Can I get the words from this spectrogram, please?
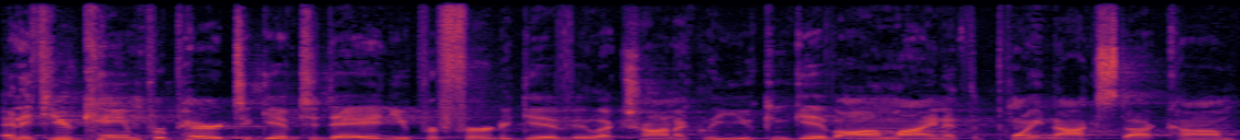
And if you came prepared to give today and you prefer to give electronically, you can give online at thepointknox.com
